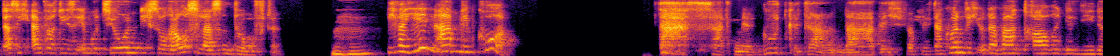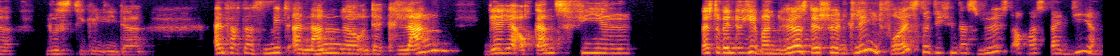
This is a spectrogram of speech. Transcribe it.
dass ich einfach diese Emotionen nicht so rauslassen durfte. Mhm. Ich war jeden Abend im Chor. Das hat mir gut getan. Da habe ich wirklich, da konnte ich, und da waren traurige Lieder, lustige Lieder. Einfach das Miteinander und der Klang, der ja auch ganz viel, weißt du, wenn du jemanden hörst, der schön klingt, freust du dich und das löst auch was bei dir.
